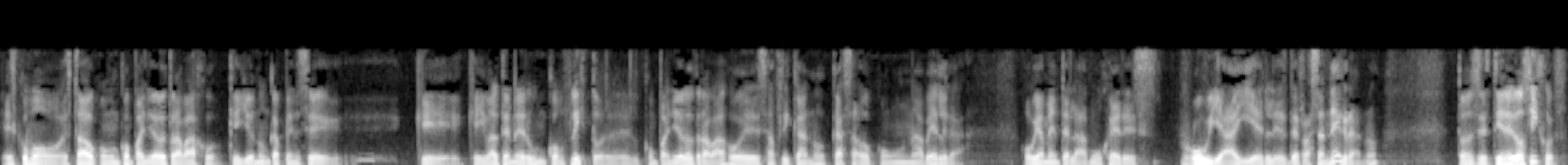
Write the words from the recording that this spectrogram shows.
Es como he estado con un compañero de trabajo que yo nunca pensé que, que, iba a tener un conflicto. El compañero de trabajo es africano, casado con una belga. Obviamente la mujer es rubia y él es de raza negra, ¿no? Entonces tiene dos hijos.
